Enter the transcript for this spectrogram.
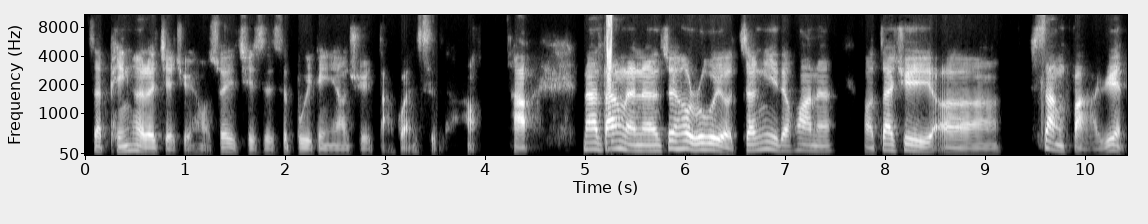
在、平和的解决哈，所以其实是不一定要去打官司的哈。好，那当然呢，最后如果有争议的话呢，啊，再去呃上法院，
